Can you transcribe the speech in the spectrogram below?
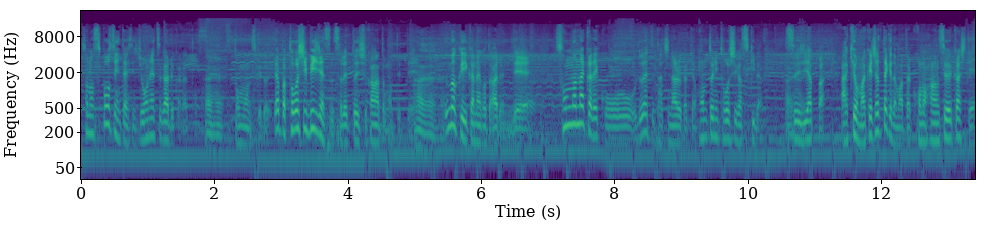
そのスポーツに対して情熱があるからとはいはい。と思うんですけどやっぱ投資ビジネスそれと一緒かなと思ってて、はいはいはい。うまくいかないことあるんでそんな中でこうどうやって立ち直るかって本当に投資が好きだ、い数字やっぱあ今日負けちゃったけどまたこの反省を生かして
